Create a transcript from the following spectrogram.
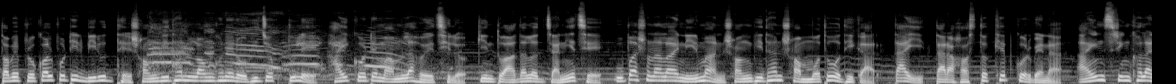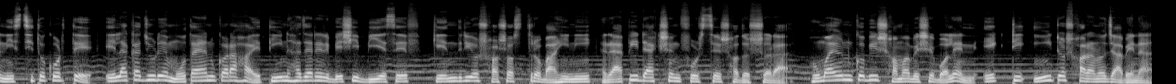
তবে প্রকল্পটির বিরুদ্ধে সংবিধান লঙ্ঘনের অভিযোগ তুলে হাইকোর্টে মামলা হয়েছিল। কিন্তু আদালত জানিয়েছে, উপাসনালয় নির্মাণ সংবিধান সম্মত অধিকার, তাই তারা হস্তক্ষেপ করবে না। আইন শৃঙ্খলা নিশ্চিত করতে এলাকা জুড়ে মোতায়েন করা হয় তিন হাজারের বেশি বিএসএফ, কেন্দ্রীয় সশস্ত্র বাহিনী, র্যাপিড অ্যাকশন ফোর্সের সদস্যরা। হুমায়ুন কবির সমাবেশে বলেন, একটি ইঁটও সরানো যাবে না।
